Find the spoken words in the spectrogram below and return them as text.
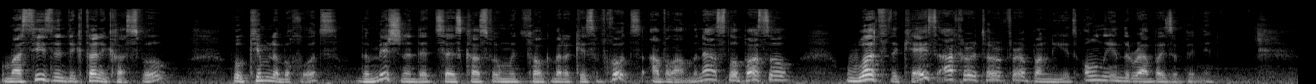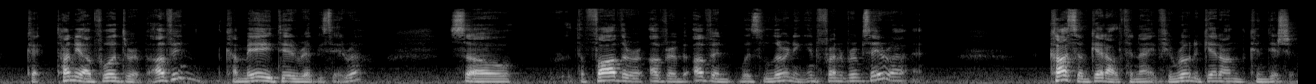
The Mishnah that says kasvu, when we talk about a case of chutz, aval manas lo pasul. What's the case? Achar Torah for Abani. It's only in the rabbi's opinion. Okay, Tanya avod Reb Avin, kamei dir Rebbe. So the father of Reb Oven was learning in front of Reb Zera. Kasav get al tonight. If you wrote a get on condition,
